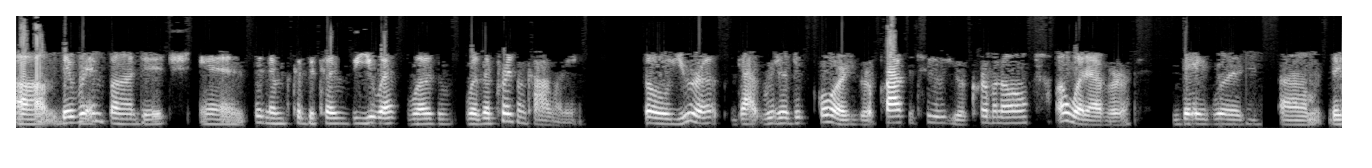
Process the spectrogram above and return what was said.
Um, they were in bondage and sitting in- because the U.S. was was a prison colony. So Europe got rid of its scores. You're a prostitute, you're a criminal, or whatever. They would um, they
